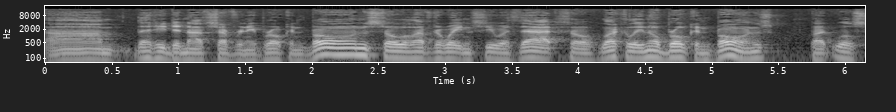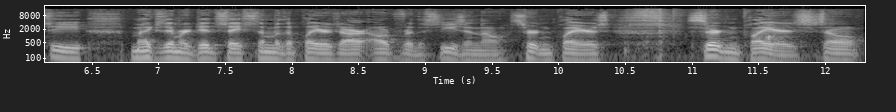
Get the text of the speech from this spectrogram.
Um, that he did not suffer any broken bones, so we'll have to wait and see with that. So, luckily, no broken bones but we'll see. Mike Zimmer did say some of the players are out for the season, though. Certain players, certain players. So,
